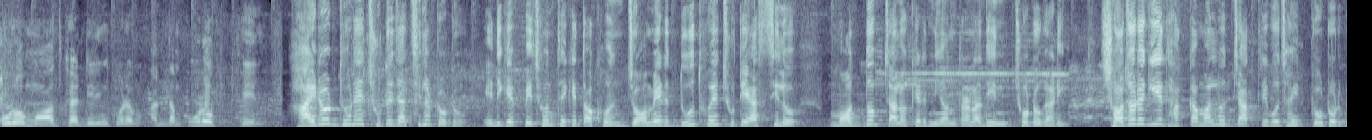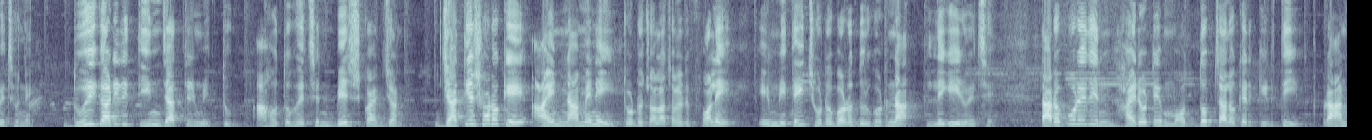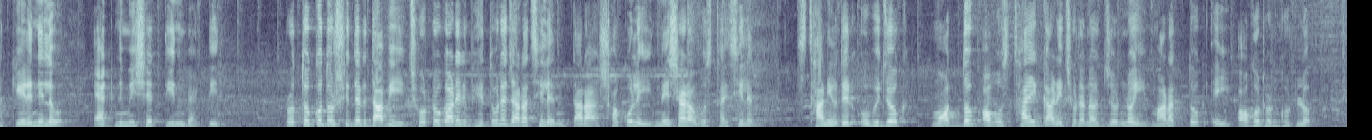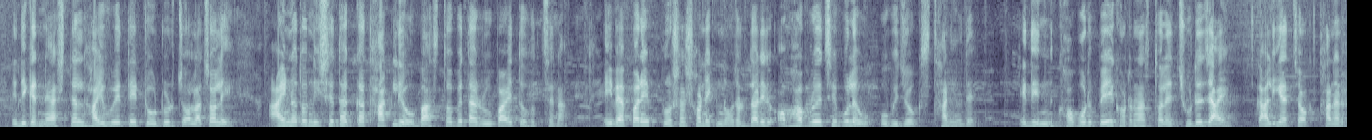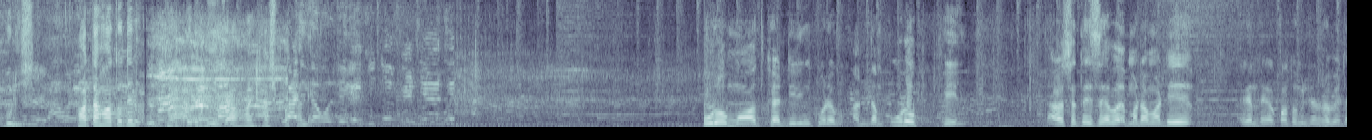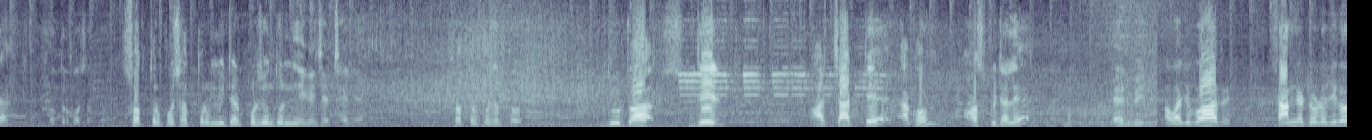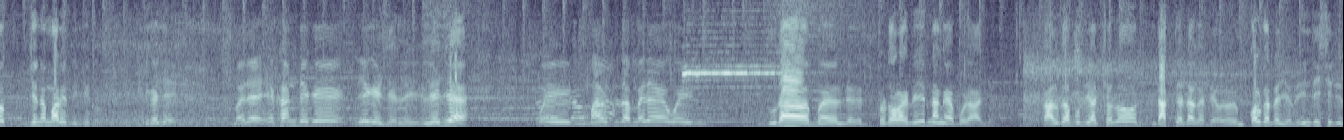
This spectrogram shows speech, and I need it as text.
পুরো মদ খেয়ে ড্রিঙ্ক করে একদম পুরো ফেল হাই রোড ধরে ছুটে যাচ্ছিল টোটো। এদিকে পেছন থেকে তখন জমের দুধ হয়ে ছুটে আসছিল মদ্যপ চালকের নিয়ন্ত্রণাধীন ছোট গাড়ি। সজোরে গিয়ে ধাক্কা মারল যাত্রী বোঝাই টোটোর পেছনে। দুই গাড়ির তিন যাত্রীর মৃত্যু। আহত হয়েছেন বেশ কয়েকজন। জাতীয় সড়কে আইন না মেনেই টোটো চলাচলের ফলে এমনিতেই ছোট বড় দুর্ঘটনা লেগেই রয়েছে। তার উপর এদিন হাইরোডে মদ্যপ চালকের কীর্তি প্রাণ কেড়ে নিল এক নিমিষে তিন ব্যক্তির। প্রত্যক্ষদর্শীদের দাবি, ছোট গাড়ির ভেতরে যারা ছিলেন, তারা সকলেই নেশার অবস্থায় ছিলেন। স্থানীয়দের অভিযোগ, মদ্যপ অবস্থায় গাড়ি ছোটানোর জন্যই মারাত্মক এই অঘটন ঘটল। এদিকে ন্যাশনাল হাইওয়েতে টোটোর চলাচলে আইনত নিষেধাজ্ঞা থাকলেও বাস্তবে তা রূপায়িত হচ্ছে না। এই ব্যাপারে প্রশাসনিক নজরদারির অভাব রয়েছে বলেও অভিযোগ স্থানীয়দের। এদিন খবর পেয়ে ঘটনাস্থলে ছুটে যায় কালিয়াচক থানার পুলিশ। হতাহতদের উদ্ধার করে নিয়ে যাওয়া হয় হাসপাতালে। পুরো মদ খেয়ে ড্রিঙ্ক করে একদম পুরো ফেল তার সাথে এসে মোটামুটি এখান থেকে কত মিটার হবে এটা? সত্তর পঁচাত্তর। মিটার পর্যন্ত নিয়ে গেছে ঠেলে। সত্তর পঁচাত্তর। দুটা ডেড আর চারটে এখন হসপিটালে অ্যাডমিট আওয়াজ পর সামনে টোটো ছিল পিছনে মারি দিয়েছিল ঠিক আছে? মেরে এখান থেকে নিয়ে গেছে নিয়ে যে ওই মারুতিটা মেরে ওই দুটা টোটোলাকে দিয়ে নাঙ্গায় পড়ে আছে। কালকাপুর যাচ্ছিল ডাক্তার ডাকাতে কলকাতায় ইন্ডি ইন্ডিসিটি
